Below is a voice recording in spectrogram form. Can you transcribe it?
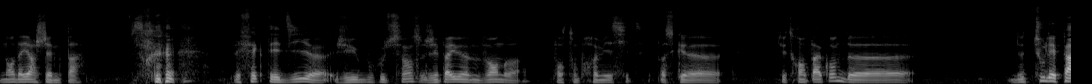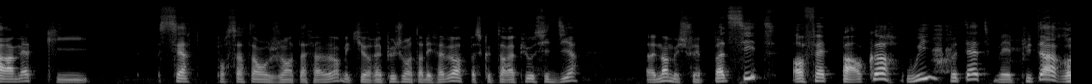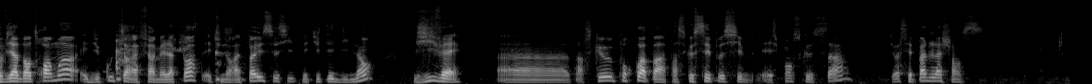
Non, d'ailleurs, j'aime pas. Le fait que tu aies dit j'ai eu beaucoup de chance, j'ai pas eu à me vendre pour ton premier site. Parce que tu te rends pas compte de, tous les paramètres qui, certes, pour certains ont joué en ta faveur, mais qui auraient pu jouer en ta défaveur. Parce que tu aurais pu aussi te dire Euh, non, mais je fais pas de site. En fait, pas encore. Oui, peut-être, mais plus tard, reviens dans trois mois. Et du coup, tu aurais fermé la porte et tu n'aurais pas eu ce site. Mais tu t'es dit non, j'y vais. Euh, parce que pourquoi pas? Parce que c'est possible. Et je pense que ça, tu vois, c'est pas de la chance.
